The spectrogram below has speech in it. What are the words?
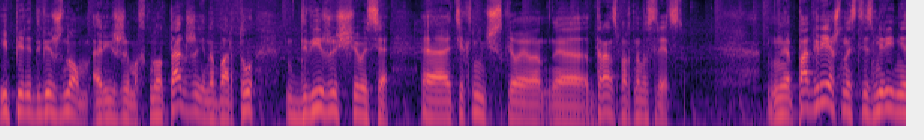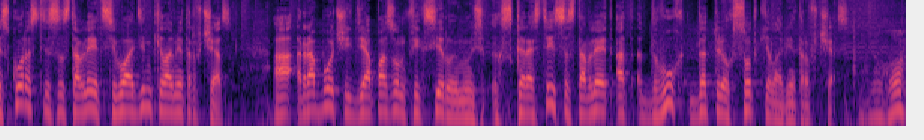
и передвижном режимах, но также и на борту движущегося э, технического э, транспортного средства. Погрешность измерения скорости составляет всего 1 км в час. А рабочий диапазон фиксируемых скоростей составляет от 2 до 300 км в час. Ого.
